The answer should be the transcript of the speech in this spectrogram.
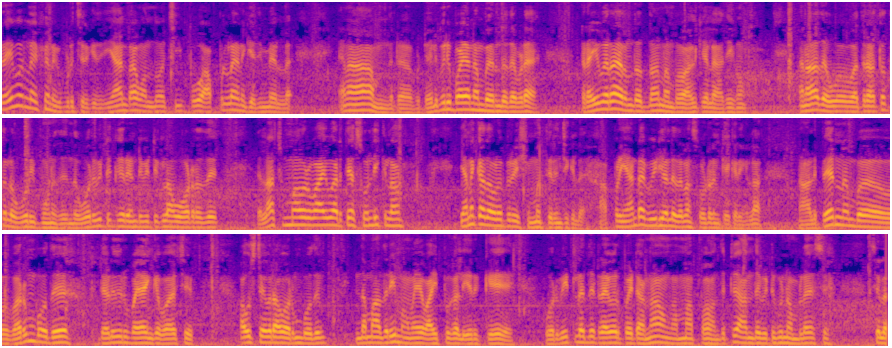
டிரைவர் லைஃப் எனக்கு பிடிச்சிருக்குது. ஏன்டா வந்தோம்? சீப்போ அப்படிலாம் எனக்கு எதுவுமே இல்லை. ஏன்னா அந்த டெலிவரி பாயாக நம்ம இருந்ததை விட டிரைவராக இருந்தது தான் நம்ம வாழ்க்கையில் அதிகம். அதனால் அது ஒரு ரத்தத்தில் ஊறி போனது. இந்த ஒரு வீட்டுக்கு ரெண்டு வீட்டுக்குலாம் ஓடுறது எல்லாம் சும்மா ஒரு வாய் வார்த்தையாக சொல்லிக்கலாம். எனக்கு அது அவ்வளோ பெரிய விஷயமா தெரிஞ்சிக்கல. அப்புறம் ஏன்டா வீடியோவில் இதெல்லாம் சொல்கிறேன்னு கேட்குறீங்களா நாலு பேர் நம்ம வரும்போது டெலிவரி பாய் இங்கே வச்சு ஹவுஸ் டிரைவராக வரும்போது இந்த மாதிரியும் அமைய வாய்ப்புகள் இருக்குது ஒரு வீட்டிலேருந்து டிரைவர் போயிட்டான்னா அவங்க அம்மா அப்பா வந்துட்டு அந்த வீட்டுக்கும் நம்மளை சில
